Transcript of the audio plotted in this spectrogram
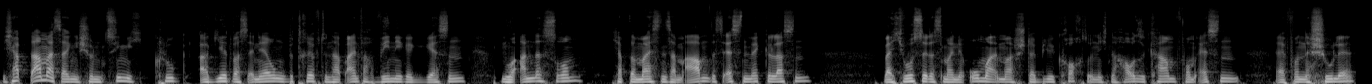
ich habe damals eigentlich schon ziemlich klug agiert, was Ernährung betrifft und habe einfach weniger gegessen, nur andersrum. Ich habe dann meistens am Abend das Essen weggelassen, weil ich wusste, dass meine Oma immer stabil kocht und ich nach Hause kam vom Essen, äh, von der Schule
